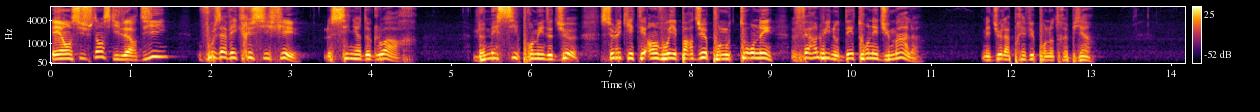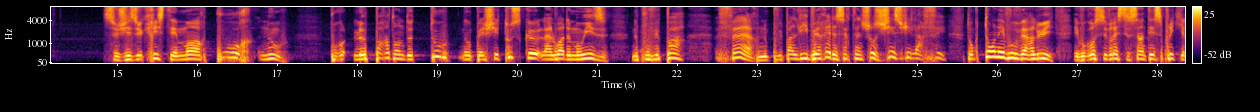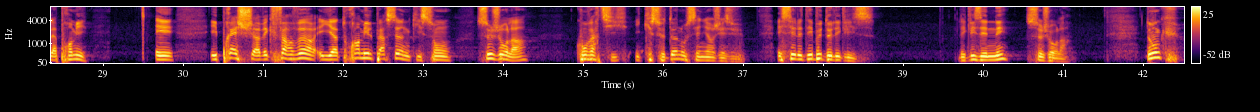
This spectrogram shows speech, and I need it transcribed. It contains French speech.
Et en substance, il leur dit, vous avez crucifié le Seigneur de gloire, le Messie promis de Dieu, celui qui était envoyé par Dieu pour nous tourner vers lui, nous détourner du mal. Mais Dieu l'a prévu pour notre bien. Ce Jésus-Christ est mort pour nous, pour le pardon de tous nos péchés, tout ce que la loi de Moïse ne pouvait pas faire, ne pouvait pas libérer de certaines choses. Jésus l'a fait. Donc tournez-vous vers lui et vous recevrez ce Saint-Esprit qu'il a promis. Et il prêche avec ferveur il y a 3000 personnes qui sont ce jour-là converties et qui se donnent au Seigneur Jésus. Et c'est le début de l'Église. L'Église est née ce jour-là. Donc,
